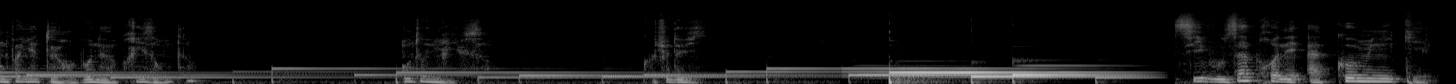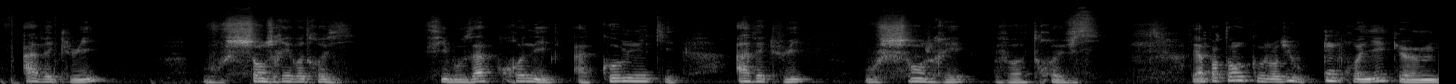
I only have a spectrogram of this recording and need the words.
Accompagnateur bonheur présente Anthony Rius, coach de vie. Si vous apprenez à communiquer avec lui, vous changerez votre vie. Si vous apprenez à communiquer avec lui, vous changerez votre vie. C'est important qu'aujourd'hui vous compreniez que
